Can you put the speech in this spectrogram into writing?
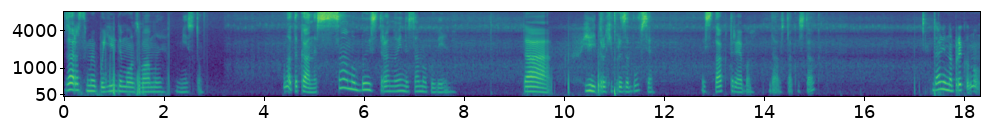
Зараз ми поїдемо з вами в місто. Вона така не саме бистра, але і не саме повільна. Так, я їй трохи призабувся. Ось так треба. Да, ось так, ось так. Далі, наприклад, ну,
